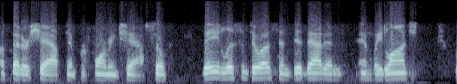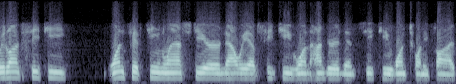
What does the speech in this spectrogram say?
a better shaft and performing shaft. So they listened to us and did that, and and we launched we launched CT 115 last year. Now we have CT 100 and CT 125,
